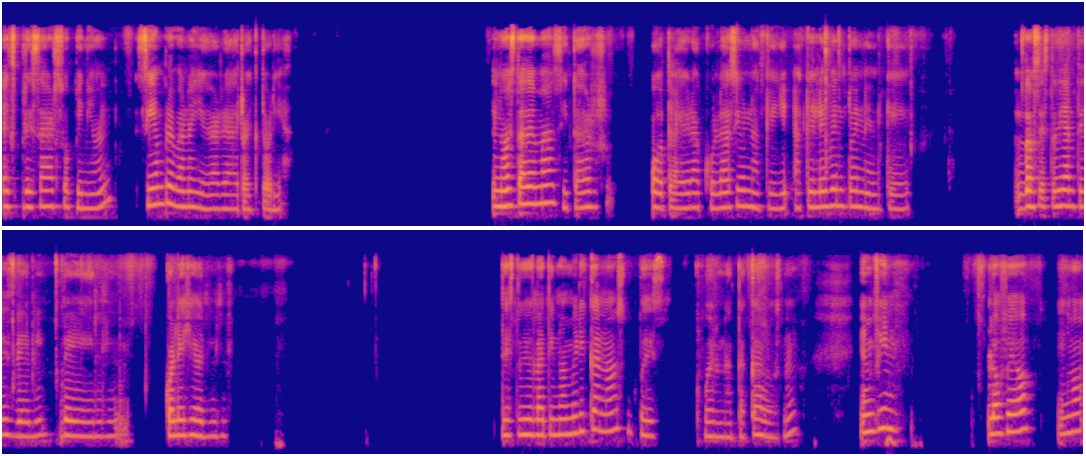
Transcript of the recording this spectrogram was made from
expresar su opinión, siempre van a llegar a rectoría. No está de más citar o traer a colación aquel, aquel evento en el que los estudiantes del, del colegio de estudios latinoamericanos pues fueron atacados, ¿no? En fin, lo feo no,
